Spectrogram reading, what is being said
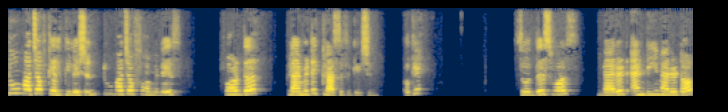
too much of calculation too much of formulas for the climatic classification. Okay? So this was merit and demerit of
